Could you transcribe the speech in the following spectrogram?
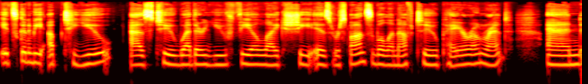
It's going to be up to you as to whether you feel like she is responsible enough to pay her own rent and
